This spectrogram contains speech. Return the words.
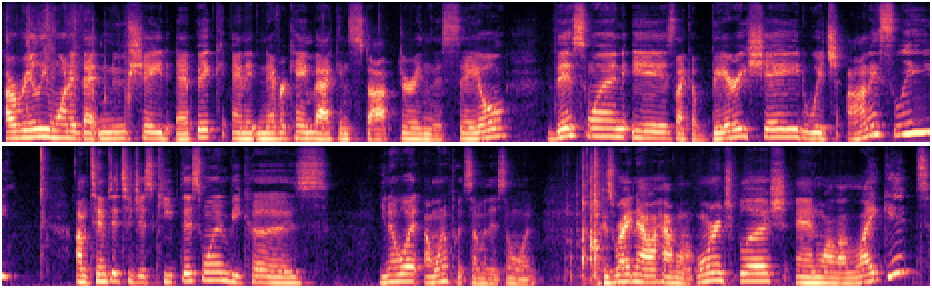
I really wanted that new shade Epic, and it never came back in stock during the sale. This one is like a berry shade, which honestly, I'm tempted to just keep this one because, you know what? I want to put some of this on because right now I have on an orange blush and while I like it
